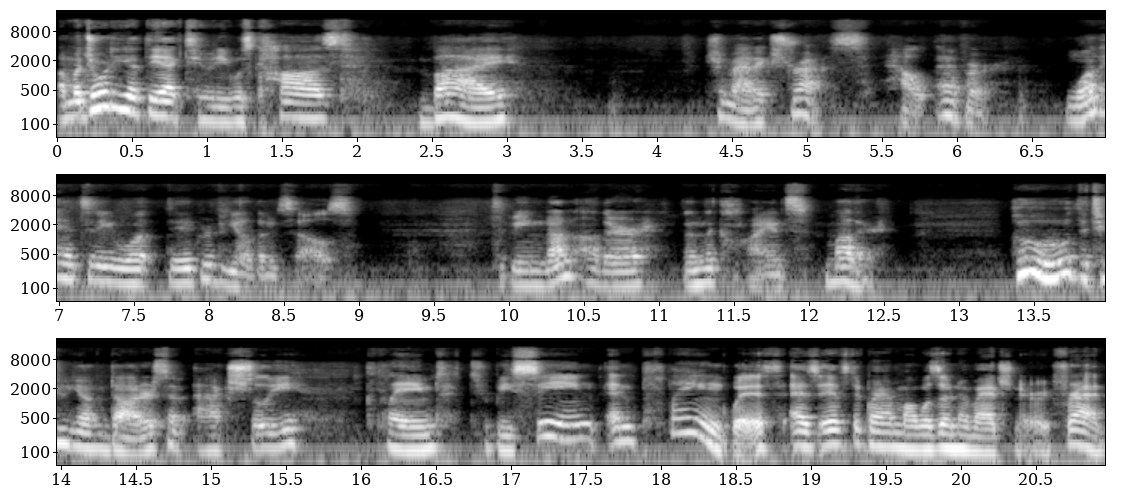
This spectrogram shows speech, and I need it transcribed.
A majority of the activity was caused by traumatic stress. However, one entity did reveal themselves to be none other than the client's mother, who the two young daughters have actually claimed to be seeing and playing with as if the grandma was an imaginary friend.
